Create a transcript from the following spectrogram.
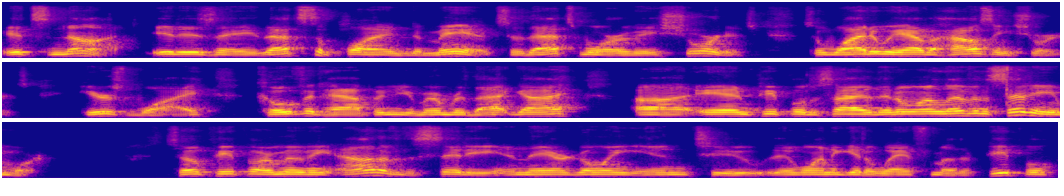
it's not. It is a, that's supply and demand. So that's more of a shortage. So why do we have a housing shortage? Here's why COVID happened. You remember that guy? Uh, and people decided they don't want to live in the city anymore. So people are moving out of the city and they are going into, they want to get away from other people.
